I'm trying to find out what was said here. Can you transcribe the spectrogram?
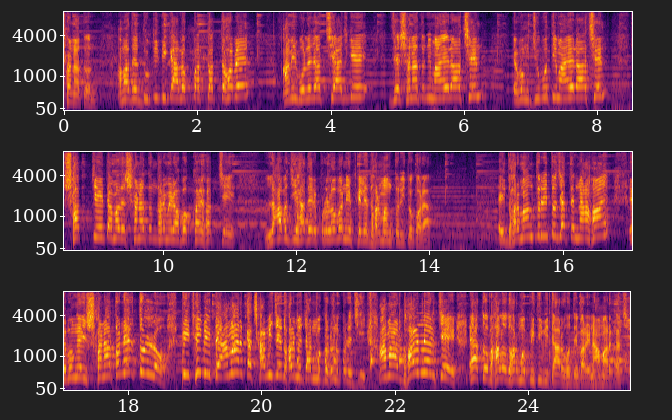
সনাতন। আমাদের দুটি দিকে আলোকপাত করতে হবে। আমি বলে যাচ্ছি আজকে যে সনাতনী মায়েরা আছেন এবং যুবতী মায়েরা আছেন, সবচেয়ে আমাদের সনাতন ধর্মের অবক্ষয় হচ্ছে লাভ জিহাদের প্রলোভনে ফেলে ধর্মান্তরিত করা। এই ধর্মান্তরিত যাতে না হয় এবং এই সনাতনের তুল্য পৃথিবীতে আমার কাছে আমি যে ধর্মে জন্মগ্রহণ করেছি, আমার ধর্মের চেয়ে এত ভালো ধর্ম পৃথিবীতে আর হতে পারে না আমার কাছে।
